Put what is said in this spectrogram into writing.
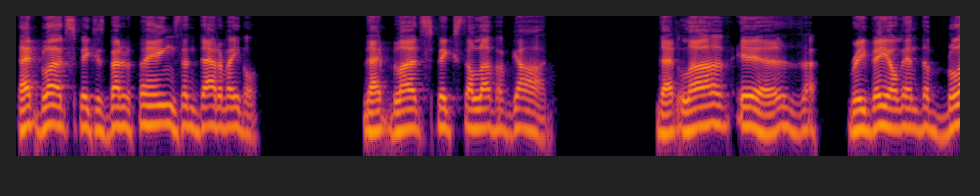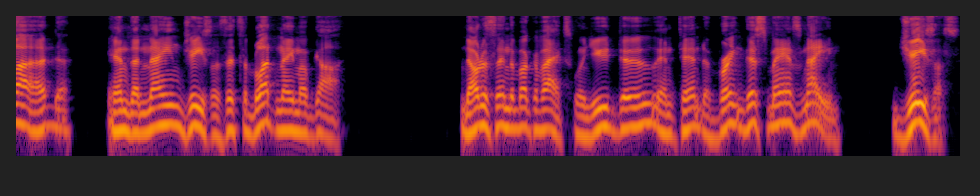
That blood speaks better things than that of Abel. That blood speaks the love of God. That love is revealed in the blood in the name Jesus. It's the blood name of God. Notice in the book of Acts, when you do intend to bring this man's name, Jesus,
